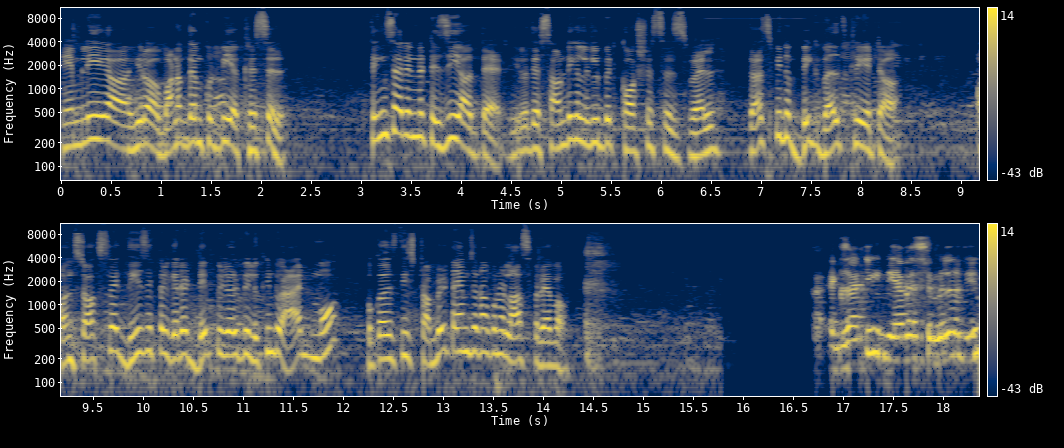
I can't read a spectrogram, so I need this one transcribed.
Namely, uh, you know, one of them could be a CRISIL. Things are in a tizzy out there. You know, they're sounding a little bit cautious as well. That's been a big wealth creator. On stocks like these, if you'll get a dip, you'll be looking to add more because these troubled times are not going to last forever. Exactly, we have a similar view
